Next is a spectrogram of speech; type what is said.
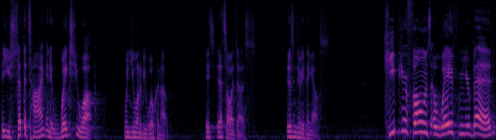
that you set the time and it wakes you up when you want to be woken up. It's, that's all it does. It doesn't do anything else. Keep your phones away from your bed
